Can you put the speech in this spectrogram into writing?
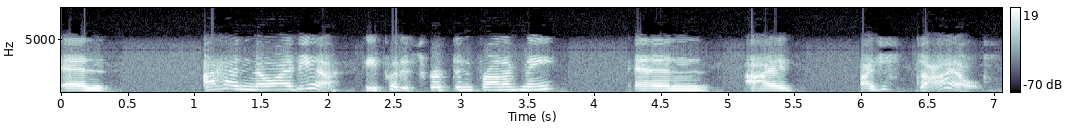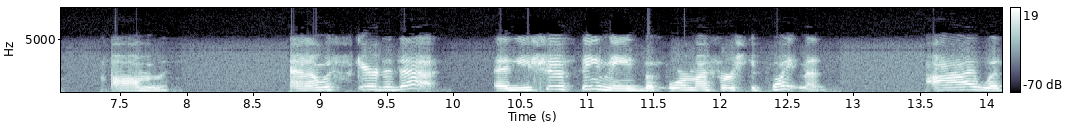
and I had no idea. He put a script in front of me, and I I just dialed, um, and I was scared to death. And you should have seen me before my first appointment. I was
